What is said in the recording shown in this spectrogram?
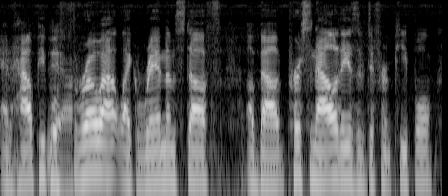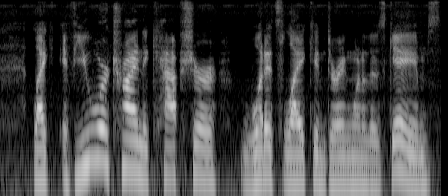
and how people Yeah. throw out like random stuff about personalities of different people. Like if you were trying to capture what it's like in during one of those games,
